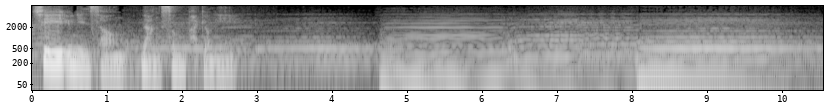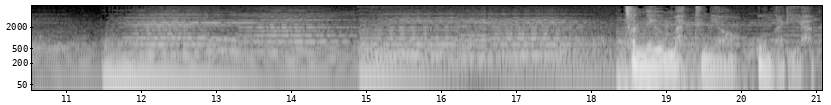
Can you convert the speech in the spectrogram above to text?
시 윤인성 낭송 박영희 첫내음 맡으며 옹알이하고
